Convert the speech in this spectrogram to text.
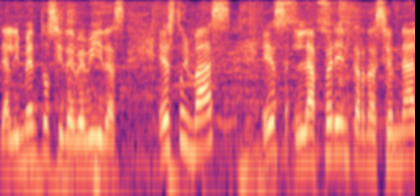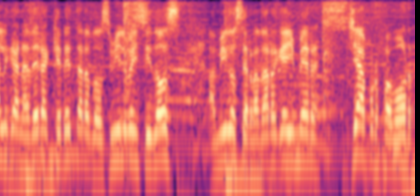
de alimentos y de bebidas. Esto y más es la Feria Internacional Ganadera Querétaro 2022. Amigos de Radar Gamer, ya por favor,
